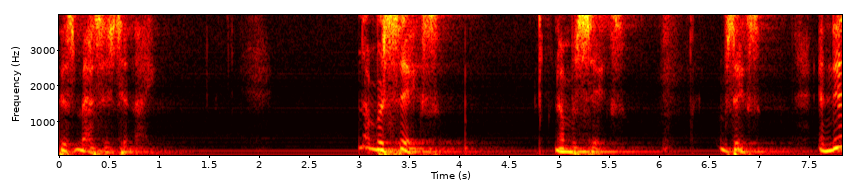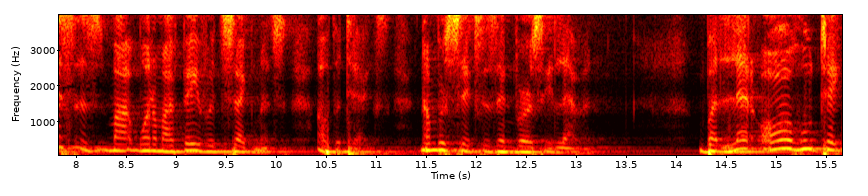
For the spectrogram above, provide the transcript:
this message tonight. Number six. Number six. Six. And this is my, one of my favorite segments of the text. Number six is in verse 11. But let all who take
